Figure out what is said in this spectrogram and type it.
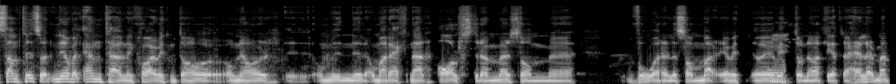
samtidigt så, ni har väl en tävling kvar. Jag vet inte om, ni har, om, ni, om man räknar Alströmer som eh, vår eller sommar. Jag vet, jag vet mm. inte om ni har atleter heller. Men,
